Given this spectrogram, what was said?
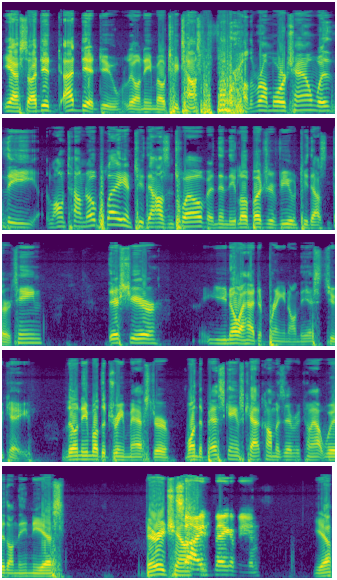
yeah, so I did. I did do Little Nemo two times before on the Ronmower channel with the Long Time No Play in 2012, and then the Low Budget Review in 2013. This year, you know, I had to bring it on the ST2K. Little Nemo the Dream Master, one of the best games Capcom has ever come out with on the NES. Very challenging. Besides Mega Man. Yeah,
